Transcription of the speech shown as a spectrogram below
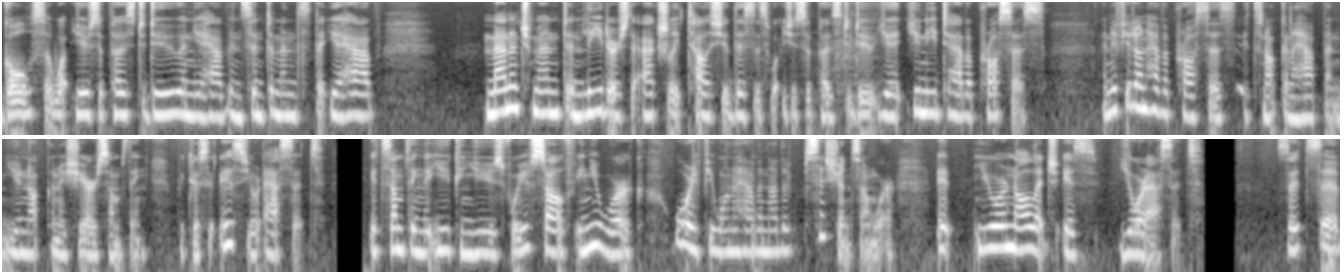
goals of what you're supposed to do, and you have incentives that you have management and leaders that actually tells you this is what you're supposed to do. You you need to have a process. And if you don't have a process, it's not going to happen. You're not going to share something because it is your asset. It's something that you can use for yourself in your work or if you want to have another position somewhere. It your knowledge is your asset. So it's uh,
